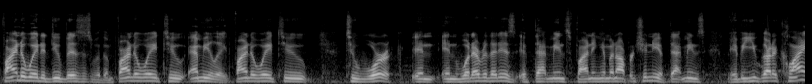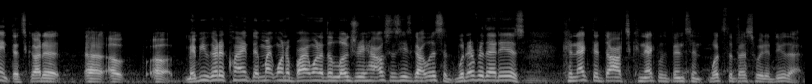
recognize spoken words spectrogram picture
find a way to do business with him, find a way to emulate, find a way to to work in, in whatever that is. If that means finding him an opportunity, if that means maybe you've got a client that's got a, a, a, a maybe you've got a client that might want to buy one of the luxury houses he's got listed, whatever that is, mm. connect the dots, connect with Vincent. What's the best way to do that?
